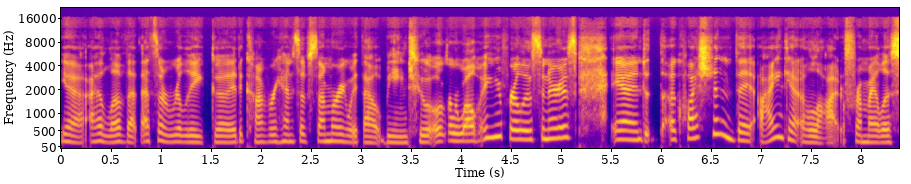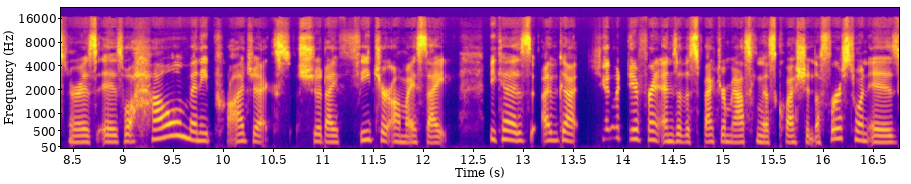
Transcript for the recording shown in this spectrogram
Yeah, I love that. That's a really good comprehensive summary without being too overwhelming for listeners. And a question that I get a lot from my listeners is well, how many projects should I feature on my site? Because I've got two different ends of the spectrum asking this question. The first one is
